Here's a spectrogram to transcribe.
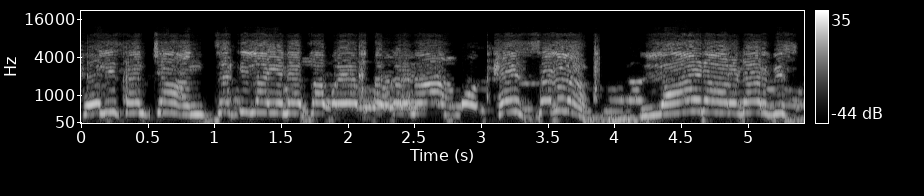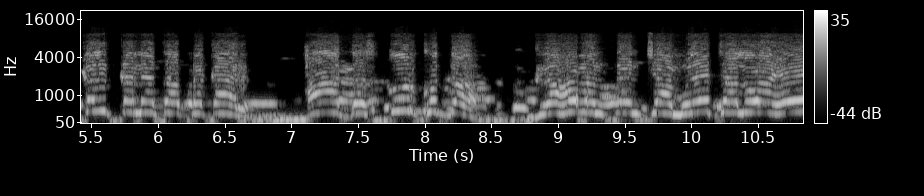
पोलिसांच्या अंगचटीला येण्याचा प्रयत्न करणं हे सगळं लॉ अँड ऑर्डर विस्कळीत करण्याचा प्रकार हा दस्तूर खुद्द गृहमंत्र्यांच्या मुळे चालू आहे.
